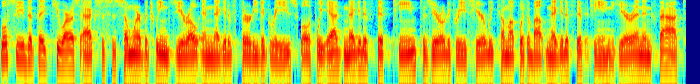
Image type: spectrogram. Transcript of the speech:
we'll see that the QRS axis is somewhere between 0 and negative 30 degrees. Well, if we add negative 15 to 0 degrees here, we come up with about negative 15 here. And in fact,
